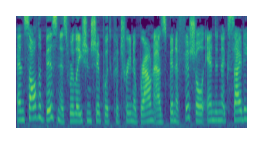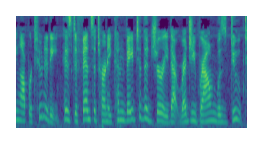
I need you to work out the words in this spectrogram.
and saw the business relationship with Katrina Brown as beneficial and an exciting opportunity. His defense attorney conveyed to the jury that Reggie Brown was duped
